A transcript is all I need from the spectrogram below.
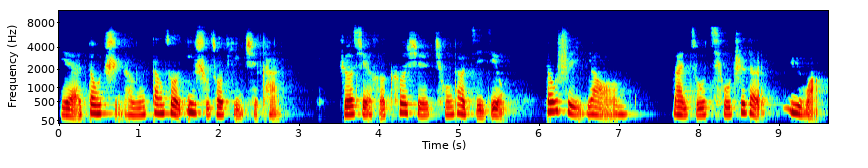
也都只能当做艺术作品去看。哲学和科学穷到极境，都是要满足求知的欲望。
